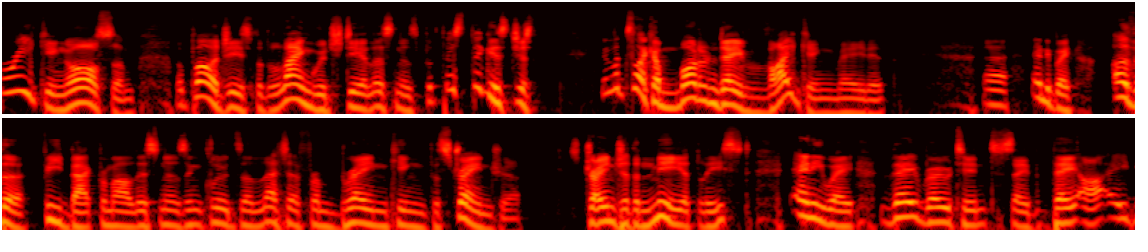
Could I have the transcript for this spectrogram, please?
freaking awesome. Apologies for the language, dear listeners, but this thing is just. It looks like a modern day Viking made it. Uh, anyway, other feedback from our listeners includes a letter from Brain King the Stranger. Stranger than me, at least. Anyway, they wrote in to say that they are a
